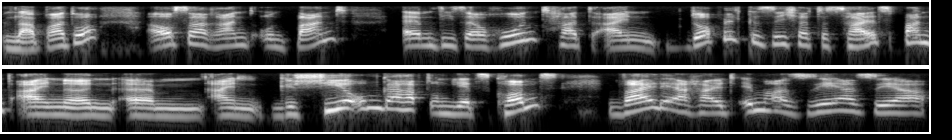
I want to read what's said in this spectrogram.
Labrador, außer Rand und Band. Ähm, dieser Hund hat ein doppelt gesichertes Halsband, einen, ähm, ein Geschirr umgehabt und jetzt kommt's, weil er halt immer sehr, sehr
